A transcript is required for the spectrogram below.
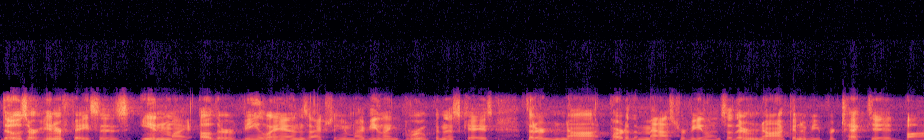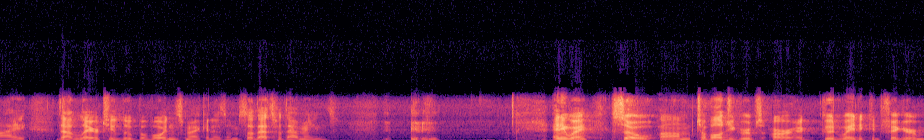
those are interfaces in my other VLANs, actually in my VLAN group in this case, that are not part of the master VLAN. So they're not going to be protected by that layer 2 loop avoidance mechanism. So that's what that means. anyway, so um, topology groups are a good way to configure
